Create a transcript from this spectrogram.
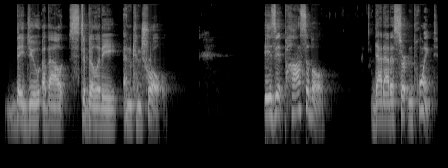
they do about stability and control. Is it possible that at a certain point,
